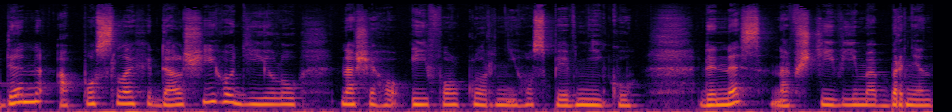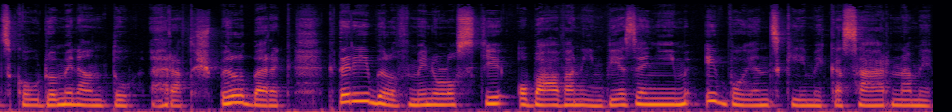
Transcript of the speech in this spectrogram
den a poslech dalšího dílu našeho i folklorního zpěvníku. Dnes navštívíme brněnskou dominantu hrad Špilberg, který byl v minulosti obávaným vězením i vojenskými kasárnami.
